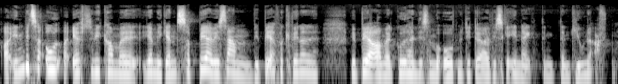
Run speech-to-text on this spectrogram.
Og inden vi tager ud, og efter vi kommer hjem igen, så beder vi sammen. Vi beder for kvinderne. Vi beder om, at Gud han ligesom må åbne de døre, vi skal ind af den, den givende aften.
